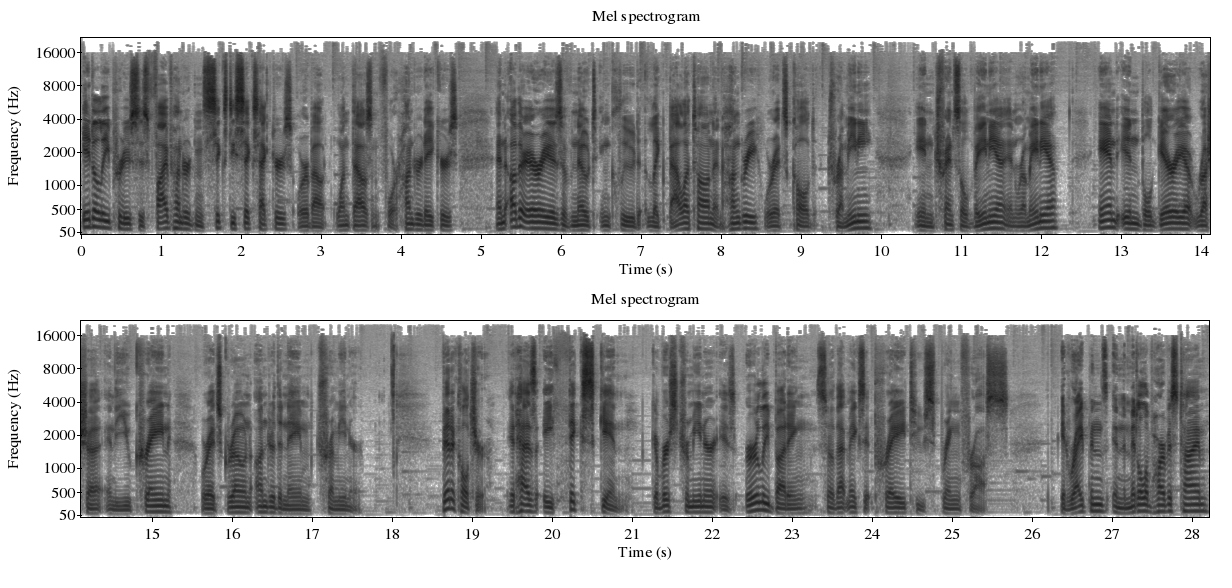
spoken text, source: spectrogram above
Italy produces 566 hectares, or about 1,400 acres. And other areas of note include Lake Balaton in Hungary, where it's called Tramini, in Transylvania in Romania, and in Bulgaria, Russia, and the Ukraine, where it's grown under the name Traminer. Viticulture. It has a thick skin. Gewürztraminer is early budding, so that makes it prey to spring frosts. It ripens in the middle of harvest time,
